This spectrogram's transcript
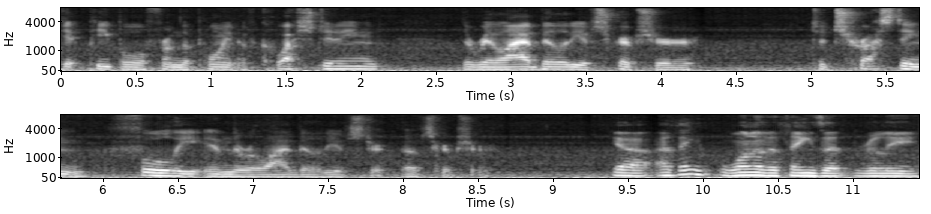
get people from the point of questioning the reliability of Scripture to trusting fully in the reliability of, of Scripture? Yeah, I think one of the things that really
